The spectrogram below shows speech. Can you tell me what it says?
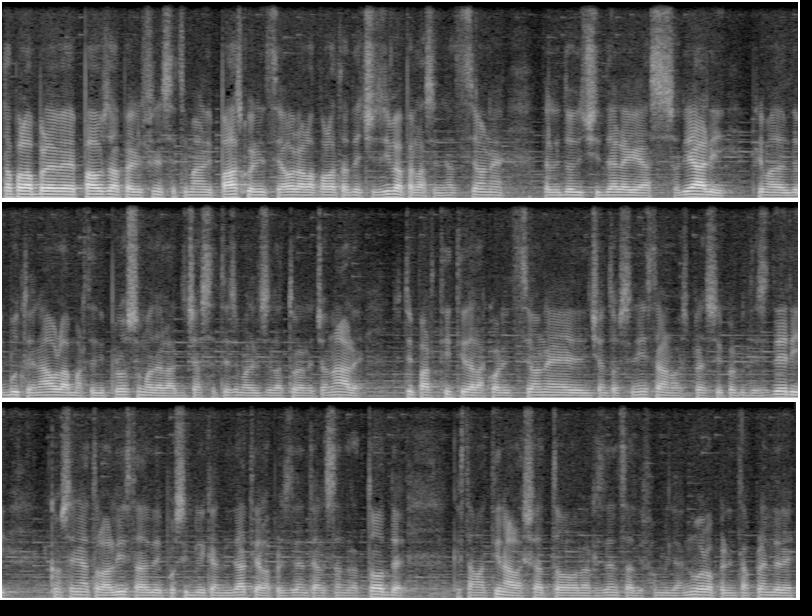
Dopo la breve pausa per il fine settimana di Pasqua inizia ora la volata decisiva per l'assegnazione delle 12 deleghe assessoriali prima del debutto in aula martedì prossimo della diciassettesima legislatura regionale. Tutti i partiti della coalizione di centro-sinistra hanno espresso i propri desideri e consegnato la lista dei possibili candidati alla Presidente Alessandra Todde che stamattina ha lasciato la residenza di famiglia Nuoro per intraprendere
